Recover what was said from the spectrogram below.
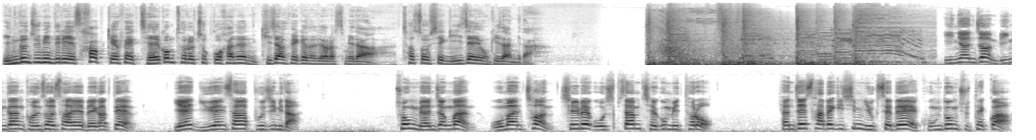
인근 주민들이 사업 계획 재검토를 촉구하는 기자회견을 열었습니다. 첫 소식 이재용 기자입니다. 2년 전 민간 건설사에 매각된 옛 유엔사 부지입니다. 총 면적만 5만 1,753제곱미터로 현재 426세대의 공동주택과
